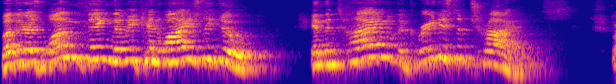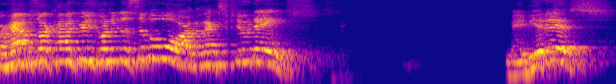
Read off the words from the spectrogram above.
But there is one thing that we can wisely do in the time of the greatest of trials. Perhaps our country is going into civil war in the next few days. Maybe it is.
